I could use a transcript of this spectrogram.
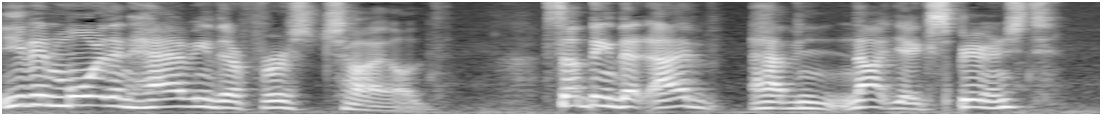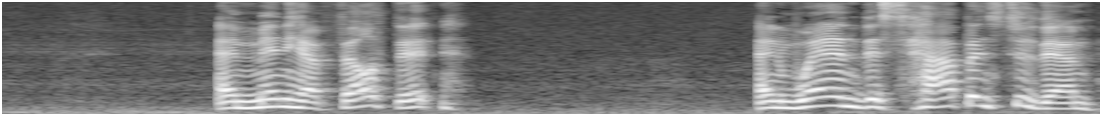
Even more than having their first child something that I have not yet experienced, and many have felt it. And when this happens to them,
